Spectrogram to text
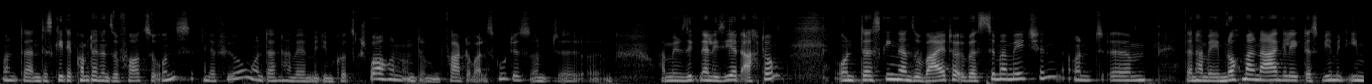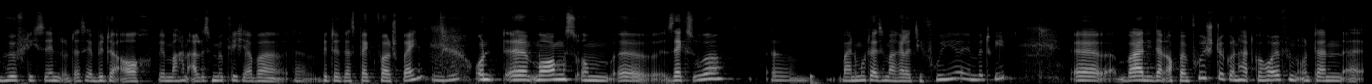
Und dann, das geht, der kommt dann sofort zu uns in der Führung und dann haben wir mit ihm kurz gesprochen und ähm, gefragt, ob alles gut ist und äh, haben ihm signalisiert, Achtung. Und das ging dann so weiter übers Zimmermädchen und ähm, dann haben wir ihm nochmal nahegelegt, dass wir mit ihm höflich sind und dass er bitte auch, wir machen alles möglich, aber äh, bitte respektvoll sprechen. Und äh, morgens um äh, 6 Uhr ähm, meine Mutter ist immer relativ früh hier im Betrieb, äh, war die dann auch beim Frühstück und hat geholfen und dann äh,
